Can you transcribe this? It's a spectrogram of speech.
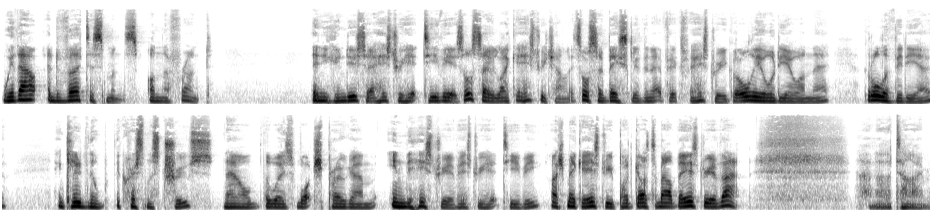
without advertisements on the front, then you can do so at History Hit TV. It's also like a history channel. It's also basically the Netflix for history. You've got all the audio on there, got all the video, including the, the Christmas Truce, now the most watched program in the history of History Hit TV. I should make a history podcast about the history of that another time.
